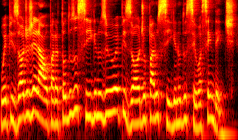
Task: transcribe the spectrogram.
o episódio geral para todos os signos e o episódio para o signo do seu ascendente.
